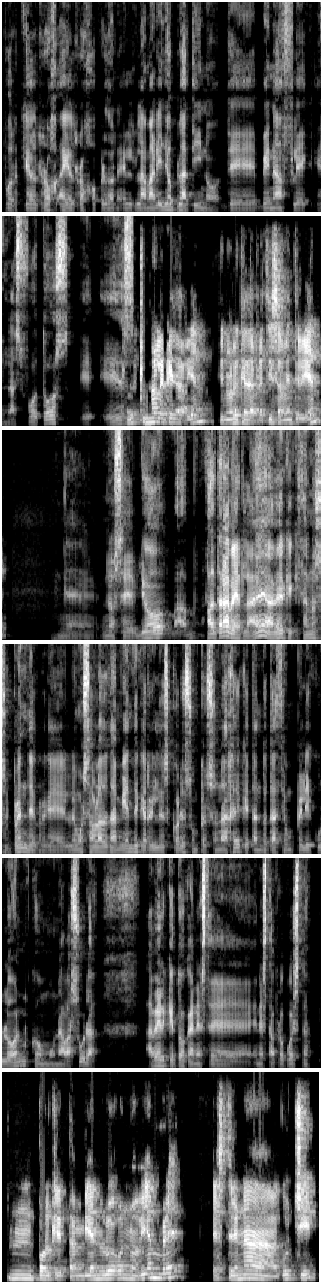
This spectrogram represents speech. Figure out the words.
Porque el rojo, el rojo, perdón, el amarillo platino de Ben Affleck en las fotos eh, es Que no le queda bien, que no le queda precisamente bien. Eh, no sé, yo ah, faltará verla, ¿eh? A ver, que quizá nos sorprende, porque lo hemos hablado también de que Ridley Scott es un personaje que tanto te hace un peliculón como una basura. A ver qué toca en, este, en esta propuesta. Mm, Porque también luego en noviembre estrena Gucci,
